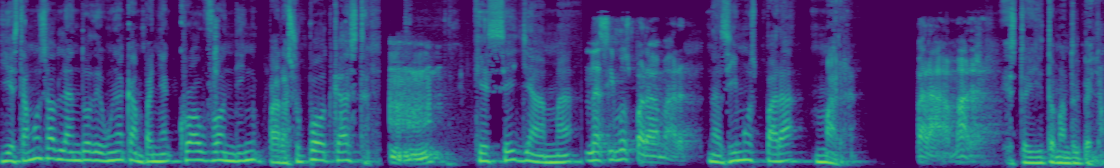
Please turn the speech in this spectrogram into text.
Y estamos hablando de una campaña crowdfunding para su podcast que se llama Nacimos para amar. Nacimos para amar. Para amar. Estoy tomando el pelo.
